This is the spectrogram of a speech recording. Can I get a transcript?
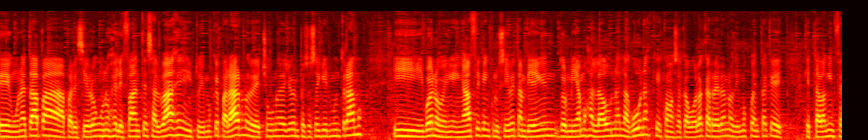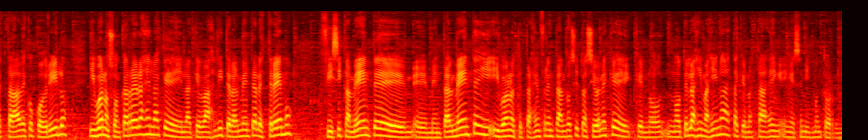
en una etapa aparecieron unos elefantes salvajes y tuvimos que pararnos, de hecho uno de ellos empezó a seguirme un tramo. Y bueno, en, África inclusive también dormíamos al lado de unas lagunas que cuando se acabó la carrera nos dimos cuenta que, estaban infectadas de cocodrilos. Y bueno, son carreras en las que, en la que vas literalmente al extremo físicamente, eh, mentalmente y, bueno, te estás enfrentando a situaciones que, no, te las imaginas hasta que no estás en ese mismo entorno.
